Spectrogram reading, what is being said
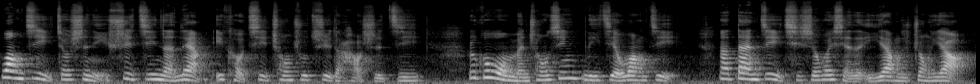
旺季就是你蓄积能量、一口气冲出去的好时机。如果我们重新理解旺季，那淡季其实会显得一样的重要。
